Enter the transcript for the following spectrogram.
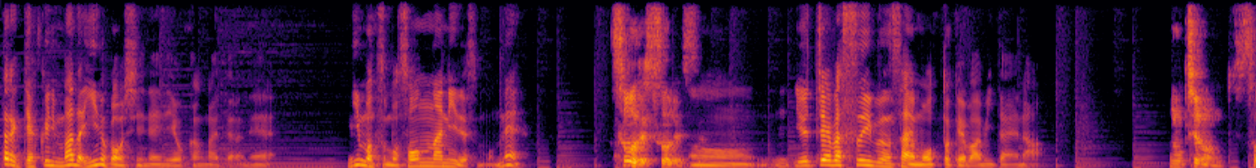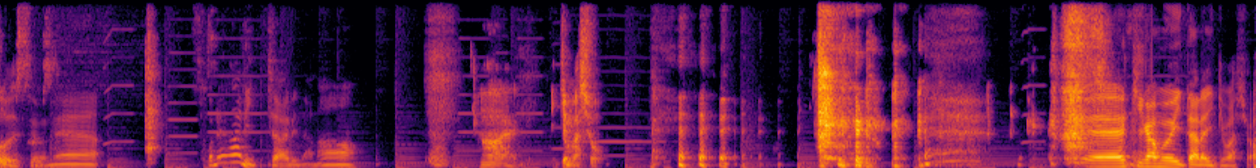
たら逆にまだいいのかもしれないねよく考えたらね。荷物もそんなにですもんね。そうですそうです、うん。言っちゃえば水分さえ持っとけばみたいな。もちろんそうですよね。それありっちゃありだな。はい。行きましょ えー、気が向いたら行きましょう。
